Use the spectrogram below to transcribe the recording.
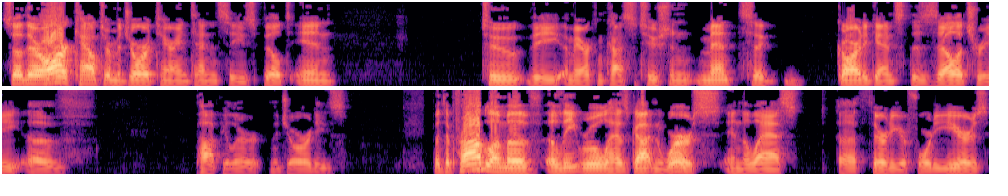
So there are counter majoritarian tendencies built in to the American Constitution meant to guard against the zealotry of popular majorities. But the problem of elite rule has gotten worse in the last uh, 30 or 40 years,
